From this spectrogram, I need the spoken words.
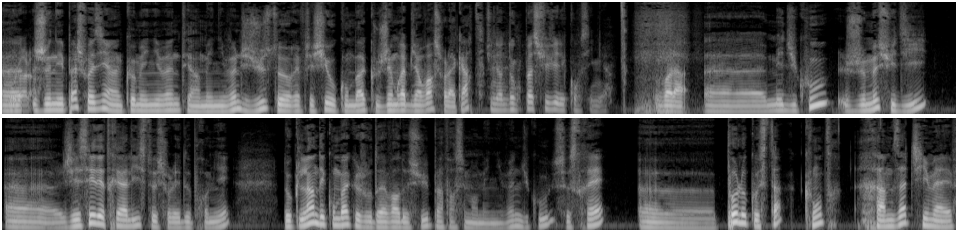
Euh, Oh je n'ai pas choisi un co-main event et un main event. J'ai juste euh, réfléchi au combat que j'aimerais bien voir sur la carte. Tu n'as donc pas suivi les consignes. Voilà. Euh, mais du coup, je me suis dit, euh, j'ai essayé d'être réaliste sur les deux premiers. Donc l'un des combats que je voudrais voir dessus, pas forcément main event du coup, ce serait euh, Polo Costa contre Hamza Chimaev.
